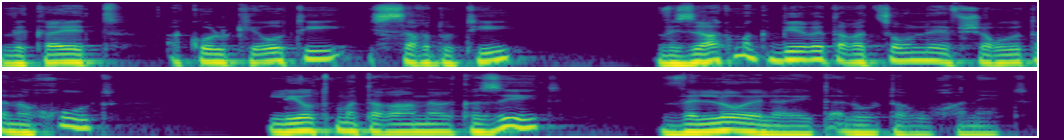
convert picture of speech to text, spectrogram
וכעת הכל כאוטי, הישרדותי, וזה רק מגביר את הרצון לאפשרויות הנוחות להיות מטרה מרכזית, ולא אל ההתעלות הרוחנית.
